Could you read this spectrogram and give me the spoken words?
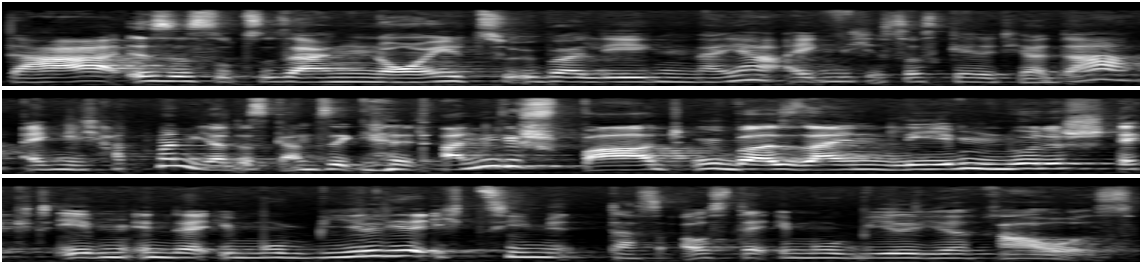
da ist es sozusagen neu zu überlegen, naja, eigentlich ist das Geld ja da. Eigentlich hat man ja das ganze Geld angespart über sein Leben, nur das steckt eben in der Immobilie. Ich ziehe mir das aus der Immobilie raus.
